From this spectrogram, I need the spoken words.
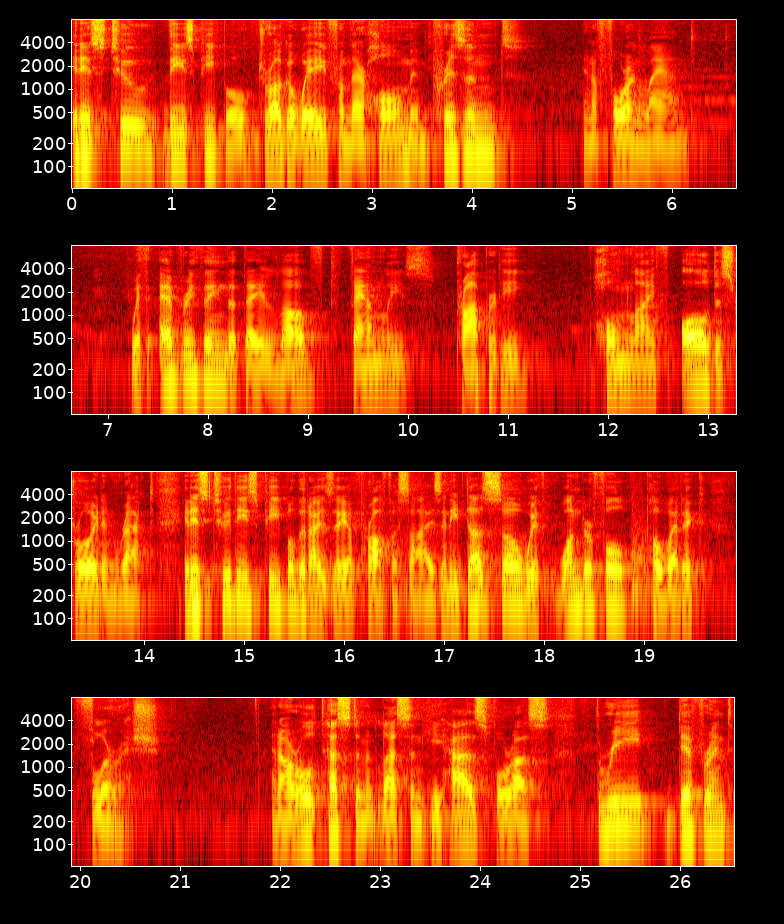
It is to these people, drug away from their home, imprisoned in a foreign land, with everything that they loved families, property, home life, all destroyed and wrecked. It is to these people that Isaiah prophesies, and he does so with wonderful poetic flourish. In our Old Testament lesson, he has for us three different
